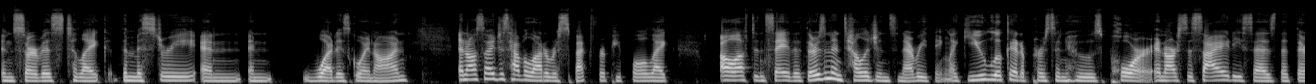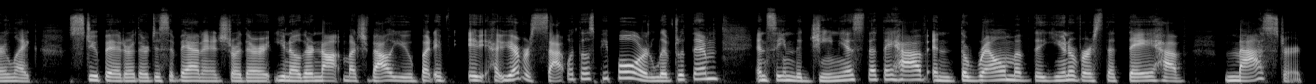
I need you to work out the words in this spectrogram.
in service to like the mystery and and what is going on. And also I just have a lot of respect for people like I'll often say that there's an intelligence in everything. Like you look at a person who's poor and our society says that they're like stupid or they're disadvantaged or they're, you know, they're not much value. But if, if have you ever sat with those people or lived with them and seen the genius that they have and the realm of the universe that they have mastered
